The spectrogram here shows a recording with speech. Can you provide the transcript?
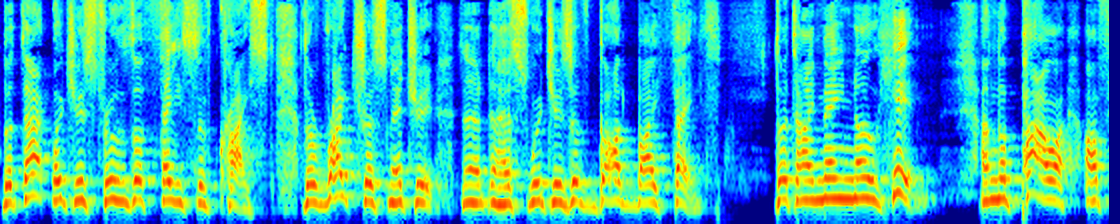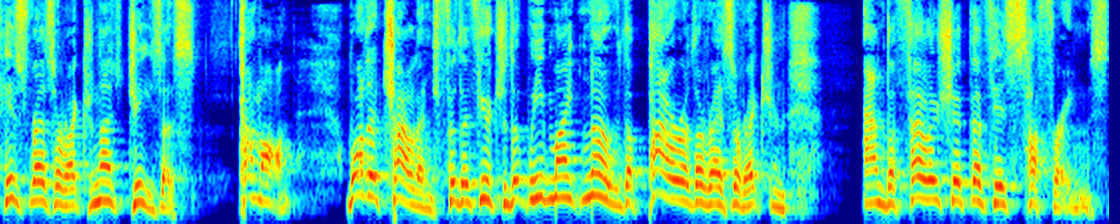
but that which is through the faith of Christ, the righteousness which is of God by faith, that I may know him and the power of his resurrection. That's Jesus. Come on. What a challenge for the future that we might know the power of the resurrection and the fellowship of his sufferings,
